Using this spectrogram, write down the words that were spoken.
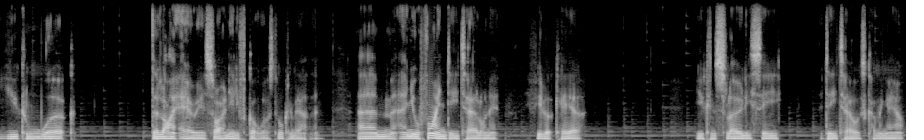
you can work the light areas. Sorry, I nearly forgot what I was talking about then. Um, and you'll find detail on it. If you look here, you can slowly see the details coming out.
